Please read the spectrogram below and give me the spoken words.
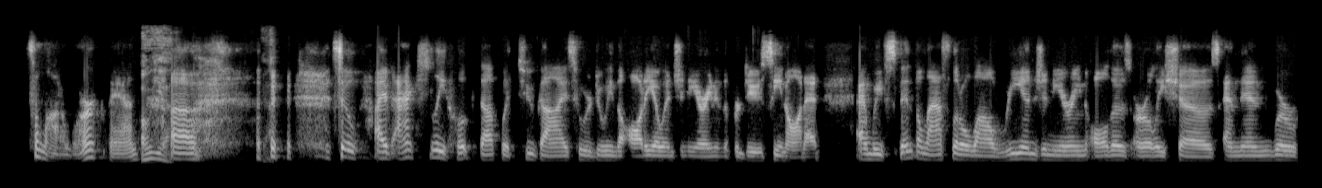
It's a lot of work, man. Oh yeah. Uh, so I've actually hooked up with two guys who are doing the audio engineering and the producing on it. And we've spent the last little while re-engineering all those early shows. And then we're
